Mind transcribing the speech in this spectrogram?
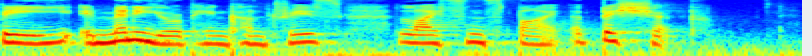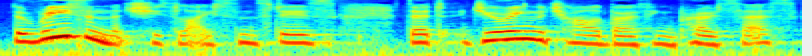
be, in many European countries, licensed by a bishop. The reason that she's licensed is that during the childbirthing process,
